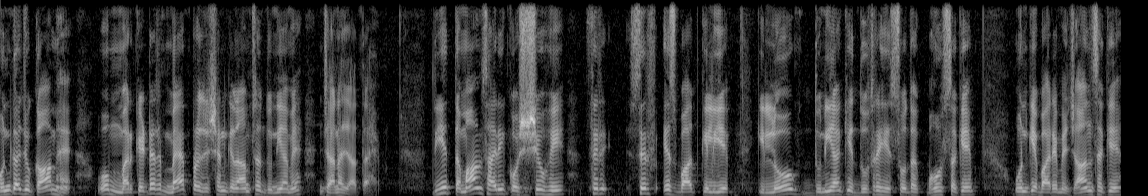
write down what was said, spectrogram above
उनका जो काम है, वो मार्केटर मैप प्रोजेक्शन के नाम से दुनिया में जाना जाता है। तो ये तमाम सारी कोशिशें हुई, सिर्फ़ सिर्फ़ इस बात के लिए कि लोग दुनिया के दूसरे हिस्सों तक पहुँच सकें, उनके बारे में जान सकें,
